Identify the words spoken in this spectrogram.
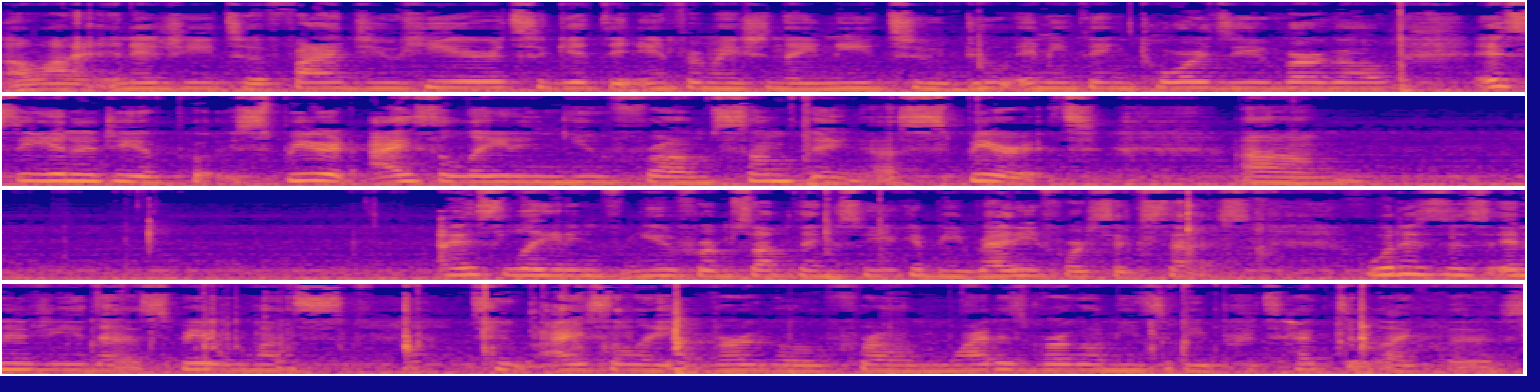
a lot of energy to find you here to get the information they need to do anything towards you virgo. It's the energy of spirit isolating you from something a spirit. Um, isolating you from something so you can be ready for success. What is this energy that spirit wants to isolate Virgo from? Why does Virgo need to be protected like this?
